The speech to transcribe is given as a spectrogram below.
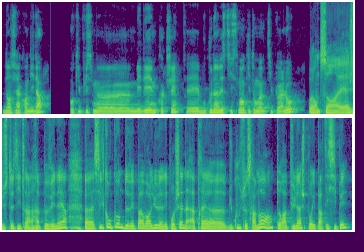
d'anciens candidats, pour qu'ils puissent m'aider et me coacher. C'est beaucoup d'investissements qui tombent un petit peu à l'eau. Ouais, on te sent, à juste titre, hein, un peu vénère. Euh, si le concours ne devait pas avoir lieu l'année prochaine, après, euh, du coup, ce sera mort. Hein. Tu n'auras plus l'âge pour y participer.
